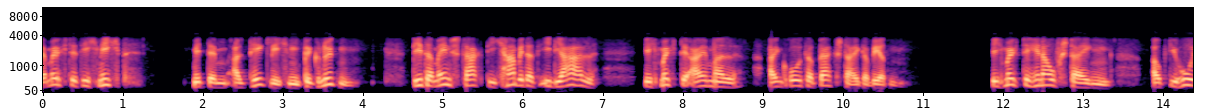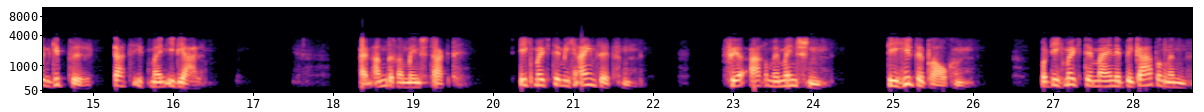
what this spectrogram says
Der möchte sich nicht mit dem Alltäglichen begnügen. Dieser Mensch sagt, ich habe das Ideal, ich möchte einmal ein großer Bergsteiger werden. Ich möchte hinaufsteigen auf die hohen Gipfel. Das ist mein Ideal. Ein anderer Mensch sagt, ich möchte mich einsetzen für arme Menschen, die Hilfe brauchen. Und ich möchte meine Begabungen,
